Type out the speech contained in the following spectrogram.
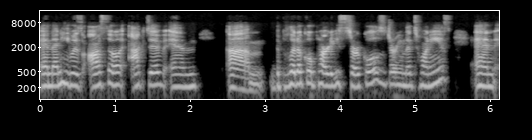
And then he was also active in um, the political party circles during the 20s, and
